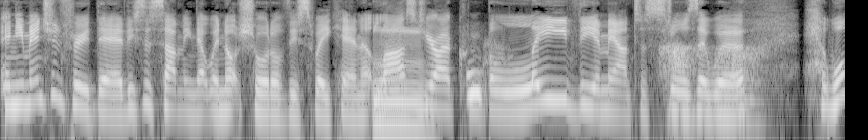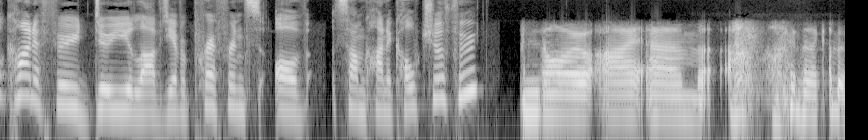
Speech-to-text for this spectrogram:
And you mentioned food there. This is something that we're not short of this weekend. Last mm. year, I couldn't believe the amount of stores there were. Ah. What kind of food do you love? Do you have a preference of some kind of culture food? No, I am. I'm like I'm a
